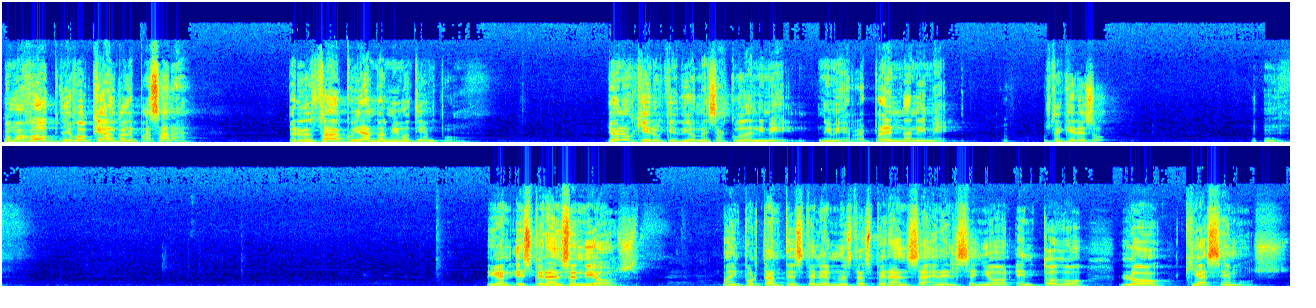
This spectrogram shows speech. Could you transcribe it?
Como a Job dejó que algo le pasara, pero lo estaba cuidando al mismo tiempo. Yo no quiero que Dios me sacuda, ni me, ni me reprenda, ni me... ¿Usted quiere eso? Digan, esperanza en Dios. Más importante es tener nuestra esperanza en el Señor en todo lo que hacemos.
